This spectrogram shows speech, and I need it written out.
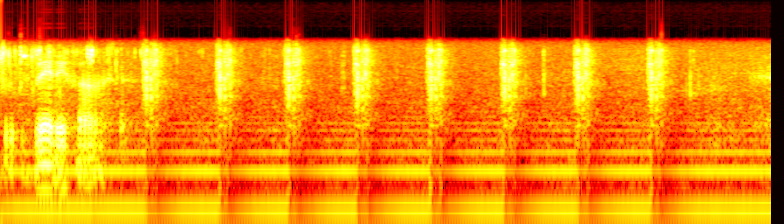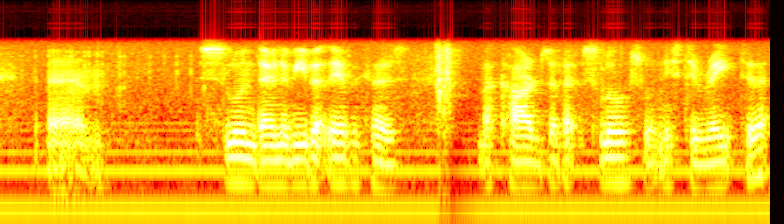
So it's very fast. Um, slowing down a wee bit there because my card's a bit slow so it needs to write to it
